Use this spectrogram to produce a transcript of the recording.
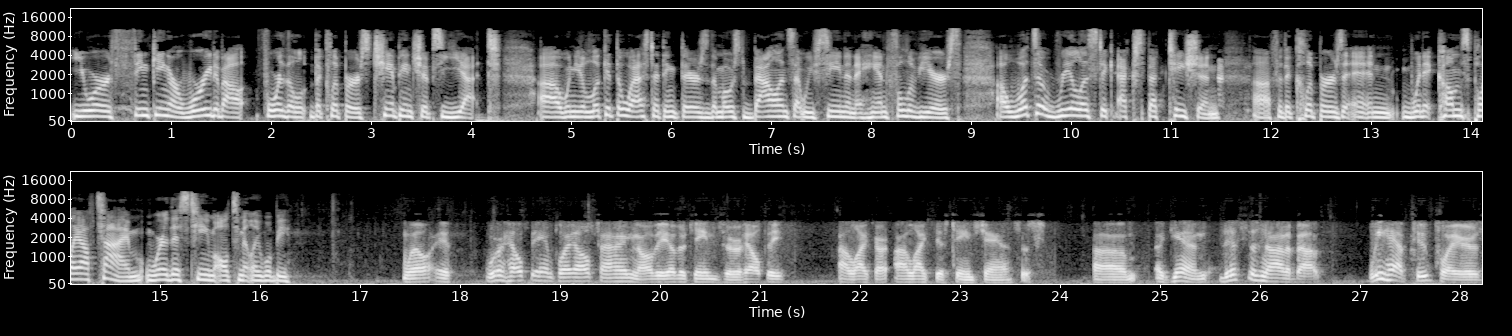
you're thinking or worried about for the the Clippers championships yet. Uh, when you look at the West, I think there's the most balance that we've seen in a handful of years. Uh, what's a realistic expectation uh, for the Clippers and when it comes playoff time, where this team ultimately will be? Well, if we're healthy in playoff time and all the other teams are healthy, I like our I like this team's chances. Um, again, this is not about. We have two players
